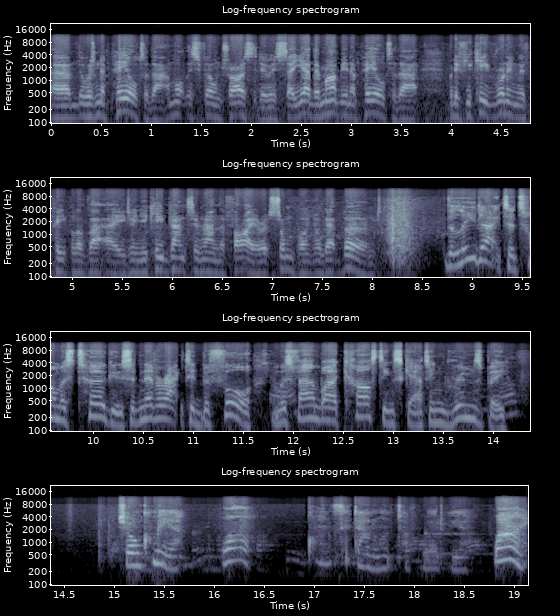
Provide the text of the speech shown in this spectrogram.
um, there was an appeal to that, and what this film tries to do is say, yeah, there might be an appeal to that, but if you keep running with people of that age, and you keep dancing around the fire, at some point you'll get burned. The lead actor, Thomas Turgoose, had never acted before, and was found by a casting scout in Grimsby. Sean, come here. What? Come and sit down. I want to have a word with you. Why?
